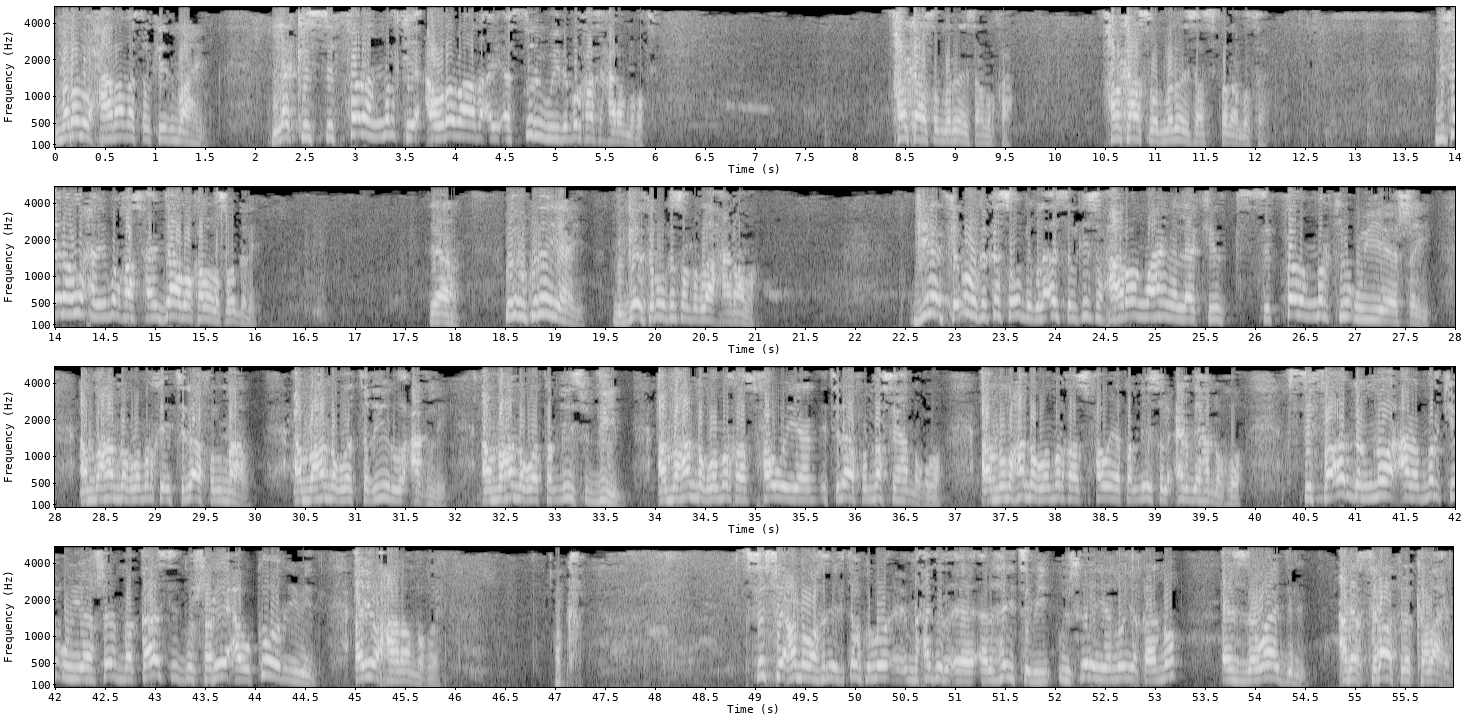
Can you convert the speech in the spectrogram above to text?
Maradu xaaraam asalkeedu maahayn laakiin sifadan markii cawradaada ay asturi weyday markaas xaaraam noqotay. Halkaasaad marinaysaa markaa. Halkaas baad marinaysaa sifadan markaa misalan waxay markaas jaab oo kale la soo galay. Ya wuxuu ku leeyahay geedka dhulka ka soo biqlaa xaaraama geedka dhulka ka soo biqla asalkiisu xaaraan maahayna laakiin sifadan markii uu yeeshay ama ha noqdo marka itilaafu lmaal ama ha noqdo tagyiiru lcaqli ama ha noqdo tanqiisu diin ama ha noqdo markaas waxaa weeyaan itilaafu nafsi ha noqdo ama ha noqdo markaas waxaa weeya tanqiisu lcirdi ha noqdo. Sifaadan noocana markii uu yeeshay maqaasidu shariica uu ka hor yimid ayuu xaaraam noqday si fiicanna waa akhriya kitaabka loo ibn xajar alhaytami uu leeyahay loo yaqaano azawaajir can ikhtilaafi alkabaa'ir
